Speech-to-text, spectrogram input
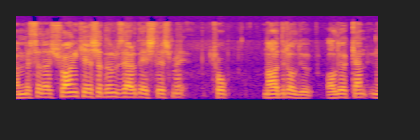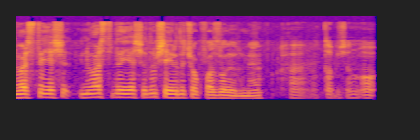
Ben mesela şu anki yaşadığımız yerde eşleşme çok nadir alıyor alıyorken üniversite yaşa, üniversitede yaşadığım şehirde çok fazla oluyordum yani. Ha, tabii canım o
